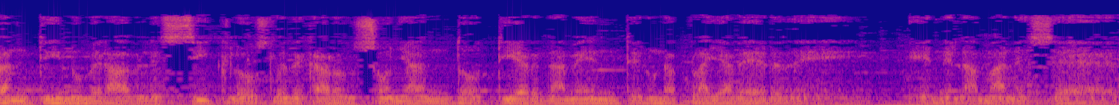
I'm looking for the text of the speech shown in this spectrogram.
Durante innumerables ciclos le dejaron soñando tiernamente en una playa verde en el amanecer.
